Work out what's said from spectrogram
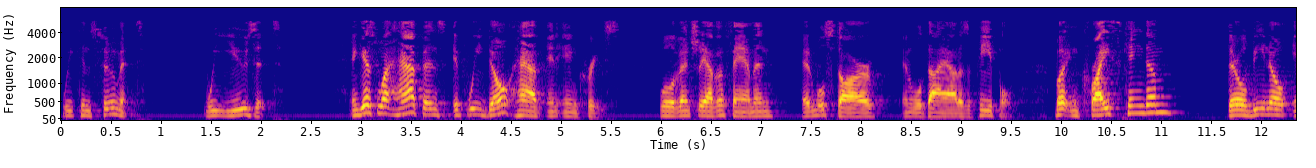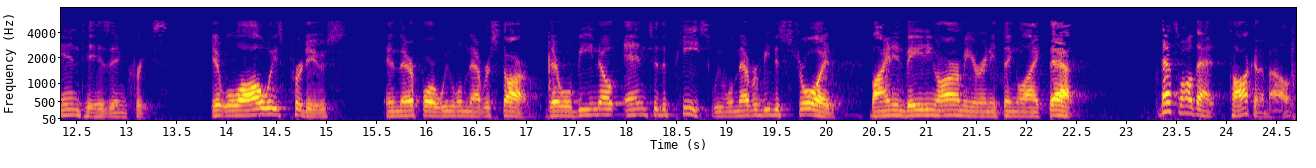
We consume it. We use it. And guess what happens if we don't have an increase? We'll eventually have a famine, and we'll starve, and we'll die out as a people. But in Christ's kingdom, there will be no end to his increase. It will always produce, and therefore we will never starve. There will be no end to the peace. We will never be destroyed by an invading army or anything like that. That's all that's talking about.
